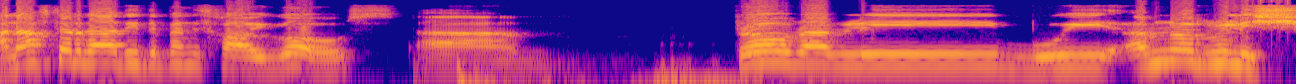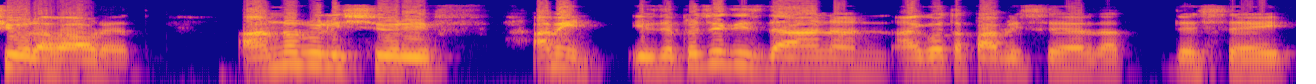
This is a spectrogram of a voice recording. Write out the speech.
And after that, it depends how it goes. Um, probably we. I'm not really sure about it. I'm not really sure if. I mean, if the project is done and I got a publisher that they say,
